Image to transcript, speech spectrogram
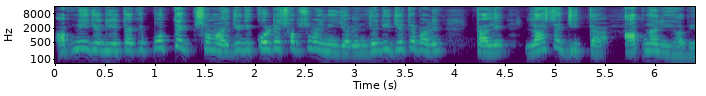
আপনি যদি এটাকে প্রত্যেক সময় যদি কোর্টে সব সময় নিয়ে যাবেন, যদি যেতে পারেন, তাহলে লাস্টের জিতটা আপনারই হবে।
